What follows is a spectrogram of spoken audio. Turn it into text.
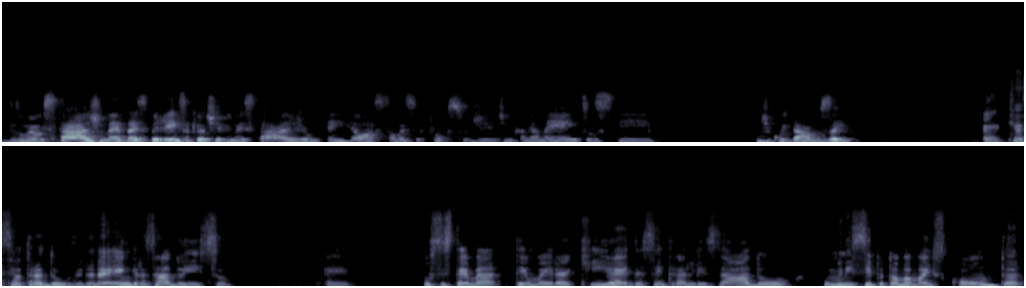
do meu estágio, né, da experiência que eu tive no estágio em relação a esse fluxo de, de encaminhamentos e de cuidados aí. É, que essa é outra dúvida, né? É engraçado isso. É, o sistema tem uma hierarquia, é descentralizado, o município toma mais conta,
